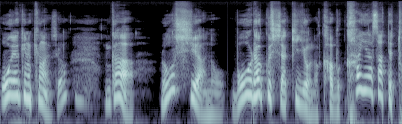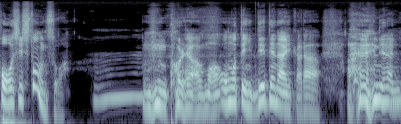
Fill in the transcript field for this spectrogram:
公の機関ですよ。が、ロシアの暴落した企業の株買い漁って投資しとんすわ。これはもう表に出てないから、あれで何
